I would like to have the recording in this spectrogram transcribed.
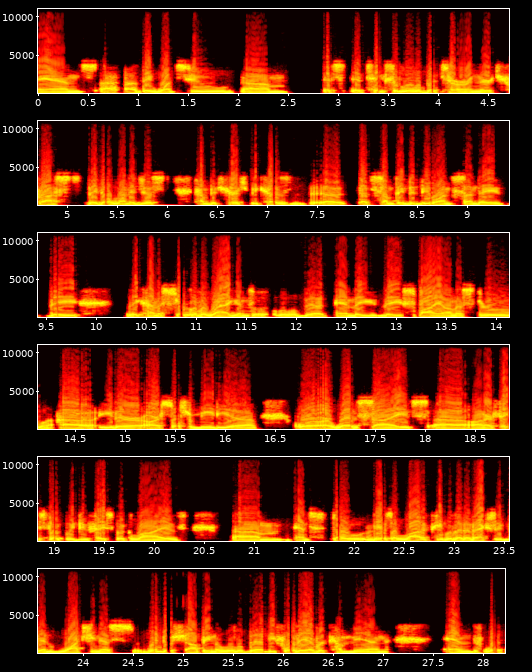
and uh, they want to. Um, it takes a little bit to earn their trust. They don't want to just come to church because uh, that's something to do on Sunday. They they kind of circle the wagons a little bit and they, they spy on us through uh, either our social media or our websites. Uh, on our Facebook, we do Facebook Live. Um, and so there's a lot of people that have actually been watching us window shopping a little bit before they ever come in. And what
